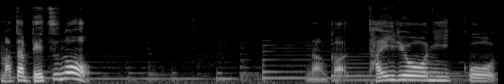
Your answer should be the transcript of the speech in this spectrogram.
また別のなんか大量にこ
